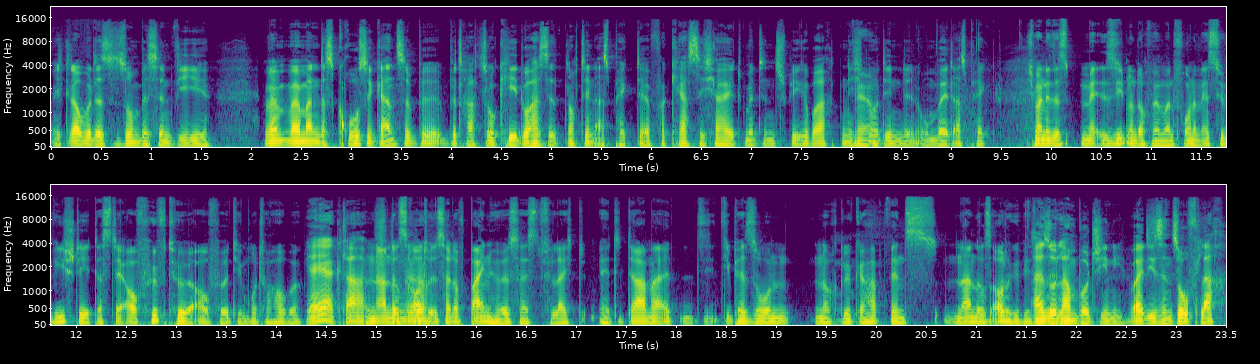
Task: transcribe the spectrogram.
Ich glaube, das ist so ein bisschen wie, wenn, wenn man das große Ganze be betrachtet, okay, du hast jetzt noch den Aspekt der Verkehrssicherheit mit ins Spiel gebracht, nicht Ja. nur den, den Umweltaspekt. Ich meine, das sieht man doch, wenn man vor einem SUV steht, dass der auf Hüfthöhe aufhört, die Motorhaube. Ja, ja, klar. Ein anderes stimmt, ja. Auto ist halt auf Beinhöhe. Das heißt, vielleicht hätte da mal die Person noch Glück gehabt, wenn es ein anderes Auto gewesen Also wäre. Lamborghini, weil die sind so flach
